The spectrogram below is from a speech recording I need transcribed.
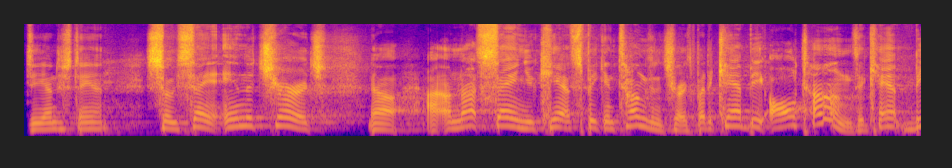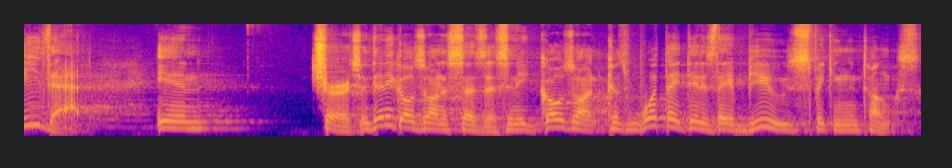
Do you understand? So he's saying in the church, now I'm not saying you can't speak in tongues in church, but it can't be all tongues. It can't be that in church. And then he goes on and says this, and he goes on, because what they did is they abused speaking in tongues.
